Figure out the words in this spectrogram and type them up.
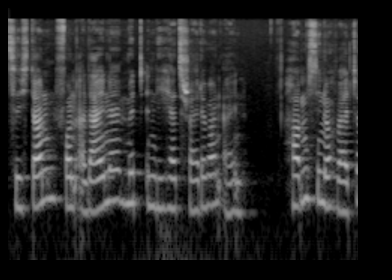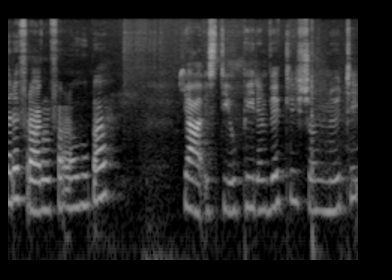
sich dann von alleine mit in die Herzscheidewand ein. Haben Sie noch weitere Fragen, Frau Huber? Ja, ist die OP denn wirklich schon nötig?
